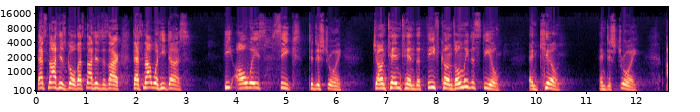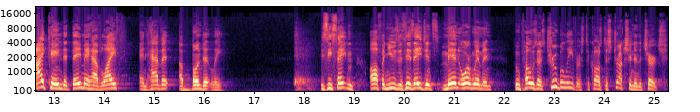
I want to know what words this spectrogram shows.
That's not his goal. That's not his desire. That's not what he does. He always seeks to destroy. John 10:10 10, 10, the thief comes only to steal and kill and destroy. I came that they may have life and have it abundantly. You see Satan often uses his agents men or women who pose as true believers to cause destruction in the church.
